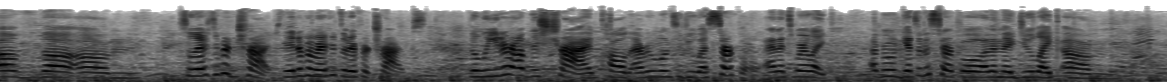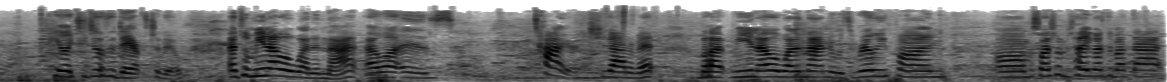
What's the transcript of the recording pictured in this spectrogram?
of the um, so there's different tribes. Native Americans are different tribes. The leader of this tribe called everyone to do a circle, and it's where like everyone gets in a circle and then they do like um he like teaches us a dance to do. And so me and Ella went in that. Ella is tired. She's out of it. But me and Ella went in that and it was really fun. Um, so I just want to tell you guys about that.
